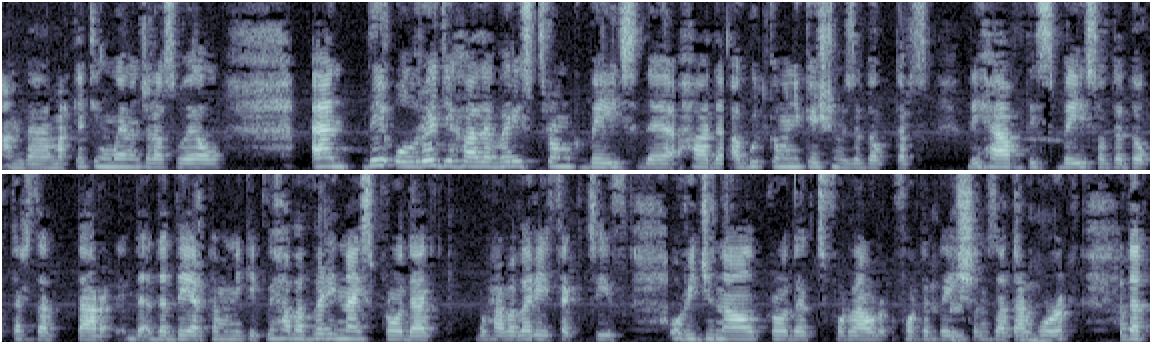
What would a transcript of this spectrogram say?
and the marketing manager as well. And they already had a very strong base. They had a good communication with the doctors. They have this base of the doctors that are that they are communicate. We have a very nice product we have a very effective original products for our for the patients that are mm-hmm. worked that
